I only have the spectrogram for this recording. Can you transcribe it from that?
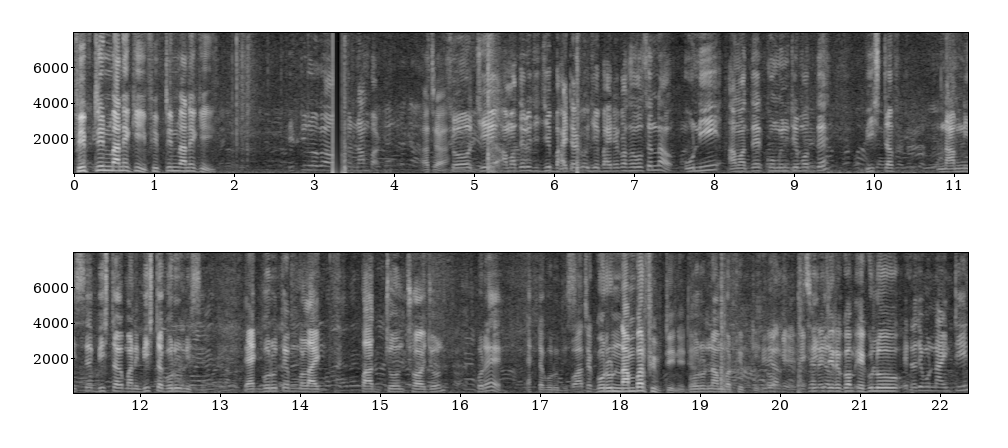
ফিফটিন মানে কি? ফিফটিন মানে কি? নাম্বার। আচ্ছা। সো যে আমাদের ওই যে- যে ভাইটার যে ভাইটার কথা বলছেন না উনি আমাদের কমিউনিটির মধ্যে বিশটা নাম নিচ্ছে বিশটা মানে বিশটা গরু নিচ্ছে এক গরুতে লাইক পাঁচজন ছয়জন। করে একটা গরু ও দিচ্ছে আচ্ছা গরুর নাম্বার ফিফটিন এটা। গরুর নাম্বার ফিফটিন এখানে যেরকম এগুলো এটা যেমন নাইনটিন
